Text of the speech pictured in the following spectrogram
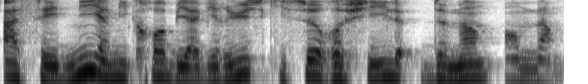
à ces nids à microbes et à virus qui se refilent de main en main.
